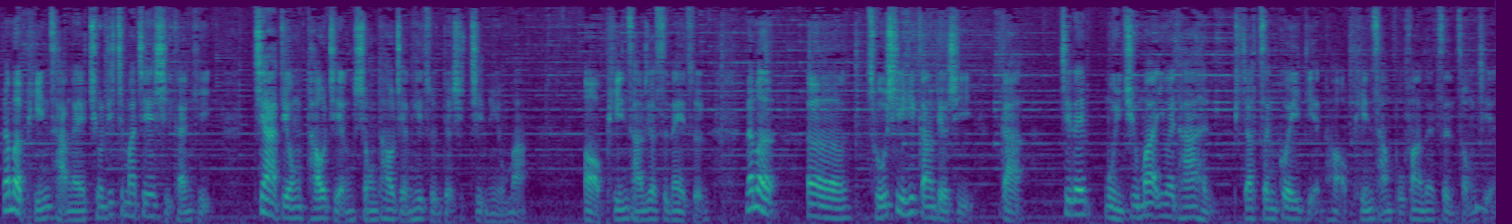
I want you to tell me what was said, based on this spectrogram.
那么平常诶，像你即马这个时间去，正中头前上头前迄阵就是进香嘛。哦，平常就是那尊，那么呃，除夕迄天就是噶，即个梅酒嘛，因为它很比较珍贵一点哈、哦，平常不放在正中间，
